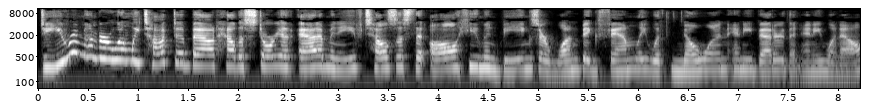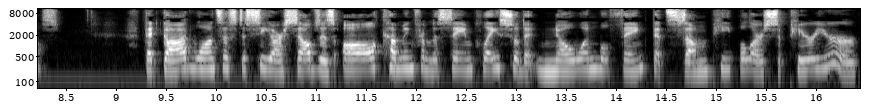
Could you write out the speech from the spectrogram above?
Do you remember when we talked about how the story of Adam and Eve tells us that all human beings are one big family with no one any better than anyone else? That God wants us to see ourselves as all coming from the same place so that no one will think that some people are superior or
